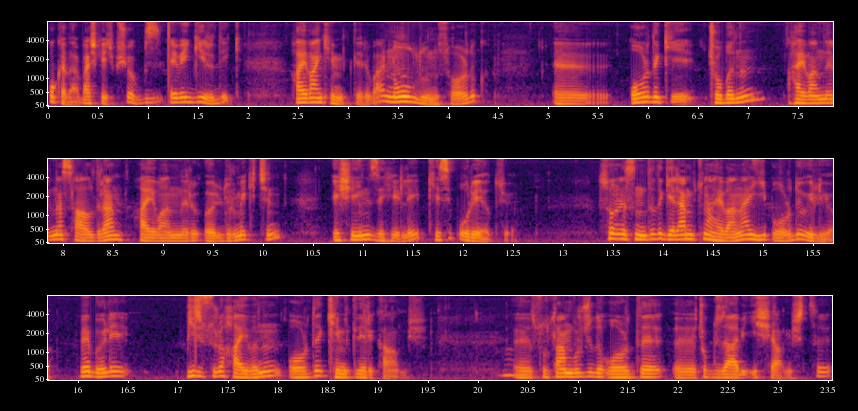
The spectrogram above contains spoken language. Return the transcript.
O kadar başka hiçbir şey yok. Biz eve girdik. Hayvan kemikleri var. Ne olduğunu sorduk. Ee, oradaki çobanın hayvanlarına saldıran hayvanları öldürmek için eşeğini zehirleyip kesip oraya atıyor. Sonrasında da gelen bütün hayvanlar yiyip orada ölüyor. Ve böyle bir sürü hayvanın orada kemikleri kalmış. Ee, Sultan Burcu da orada e, çok güzel bir iş yapmıştı.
